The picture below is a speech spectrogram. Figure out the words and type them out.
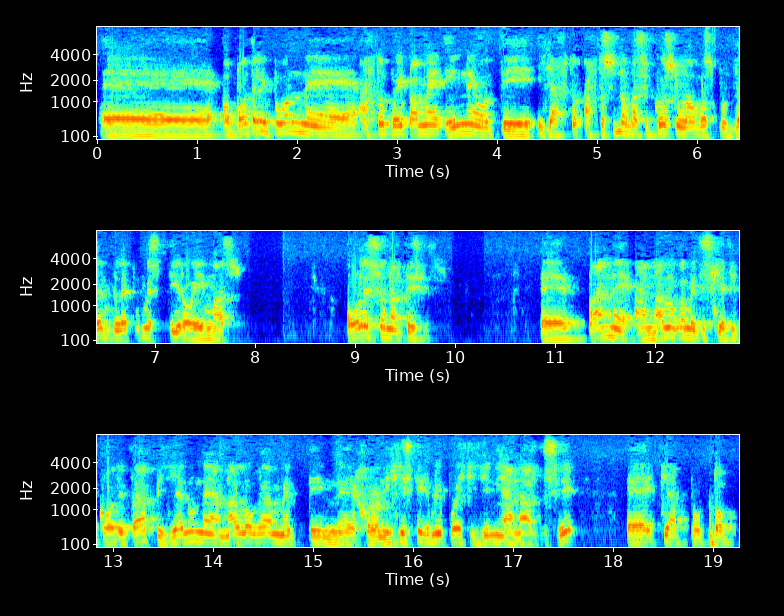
Ε, οπότε λοιπόν ε, αυτό που είπαμε είναι ότι γι αυτό, αυτός είναι ο βασικός λόγος που δεν βλέπουμε στη ροή μας όλες τις αναρτήσεις. Ε, πάνε ανάλογα με τη σχετικότητα, πηγαίνουν ανάλογα με την ε, χρονική στιγμή που έχει γίνει η ανάρτηση ε, και από το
